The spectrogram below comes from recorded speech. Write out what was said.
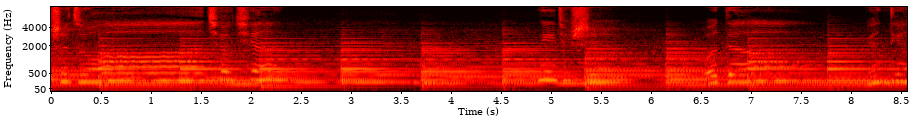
是座秋千。你就是我的原点，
